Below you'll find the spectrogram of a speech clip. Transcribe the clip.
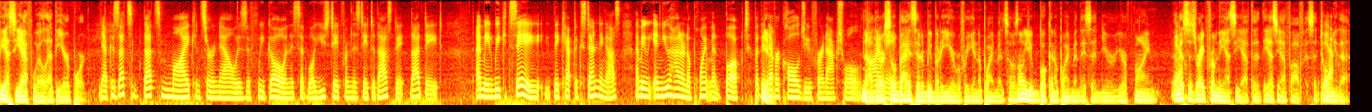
the SEF will at the airport Yeah, because that's that's my concern now is if we go and they said, well, you stayed from this date to that date, that date. I mean, we could say they kept extending us. I mean, and you had an appointment booked, but they Yeah. never called you for an actual. no they were so bad I said it'd be about a year before you get an appointment so as long as you book an appointment they said you're you're fine and Yeah. this is right from the SEF the, the SEF office that told Yeah. me that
